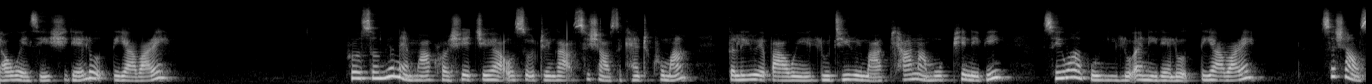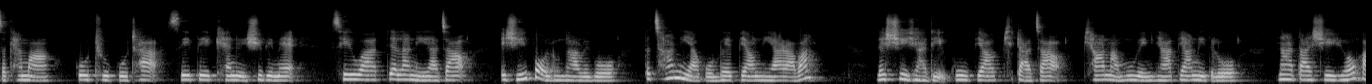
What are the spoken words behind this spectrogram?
ရောင်းဝယ်စီရှိတယ်လို့သိရပါတယ်။ပရိုဆိုမြို့နယ်မှာခရရှစ်ကျေးရွာအုပ်စုအတွင်းကဆွရှောင်းစခန်းတစ်ခုမှာကလေးတွေပါဝင်လူကြီးတွေမှာဖျားနာမှုဖြစ်နေပြီးဆေးဝါးကူညီလိုအပ်နေတယ်လို့သိရပါတယ်။ဆွရှောင်းစခန်းမှာကိုထူကိုထဈေးပေးခန်းတွေရှိပေမဲ့ဆေးဝါးပြက်လက်နေတာကြောင့်အရေးပေါ်လူနာတွေကိုတခြားနေရာကိုလွှဲပြောင်းနေရတာပါ။ လက်ရှိရာသီအကူပြောင်းဖြစ်တာကြောင့်ဖျားနာမှုတွေများပြားနေသလိုနာတာရှည်ယောဂ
